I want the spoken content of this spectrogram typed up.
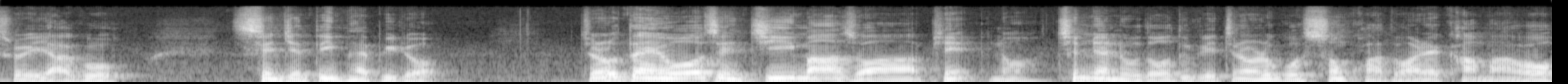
ဆိုတဲ့အရာကိုစင်ကြင်သိမှတ်ပြီးတော့ကျွန်တော်တို့တန်ရောစင်ကြီးမားစွာဖြင့်เนาะချစ်မြတ်နိုးသောသူတွေကျွန်တော်တို့ကိုဆွန့်ခွာသွားတဲ့အခါမှာရော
